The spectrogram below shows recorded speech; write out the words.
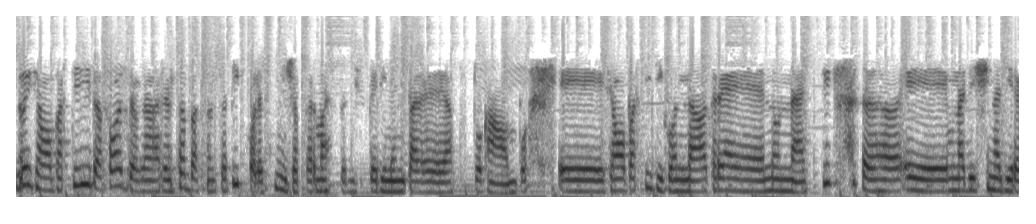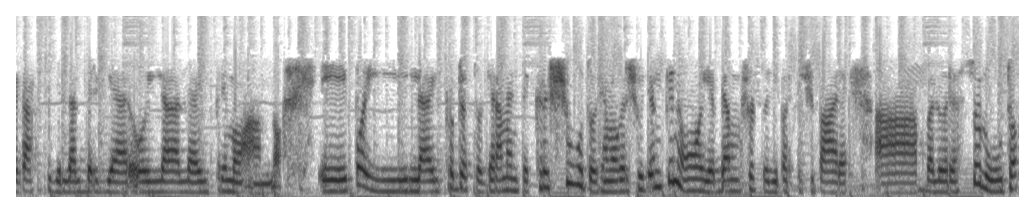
Noi siamo partiti da Foggia che è una realtà abbastanza piccola e quindi ci ha permesso di sperimentare a tutto campo. E siamo partiti con tre nonnetti eh, e una decina di ragazzi dell'alberghiero il, il- primo anno. E poi il, il progetto chiaramente è cresciuto, siamo cresciuti anche noi, abbiamo scelto di partecipare a valore assoluto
